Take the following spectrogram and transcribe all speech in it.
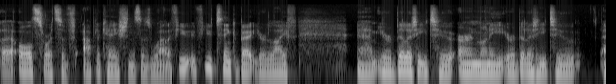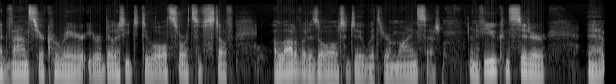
uh, all sorts of applications as well. If you if you think about your life, um, your ability to earn money, your ability to advance your career, your ability to do all sorts of stuff, a lot of it is all to do with your mindset. And if you consider uh,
